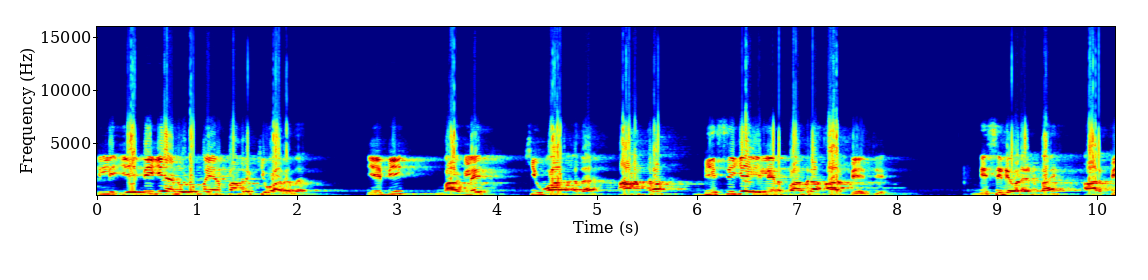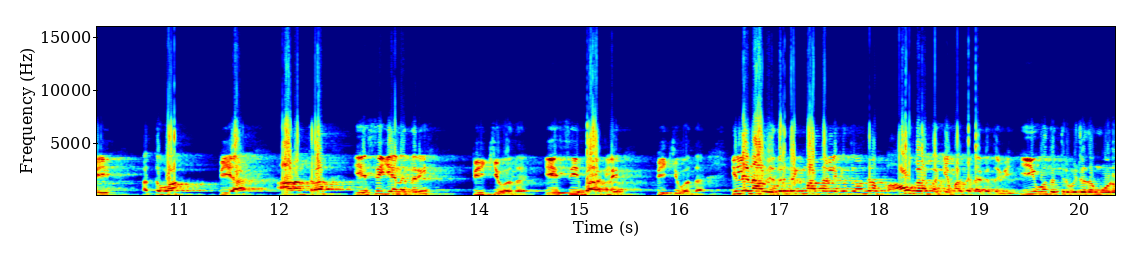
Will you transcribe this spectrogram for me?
ಇಲ್ಲಿ ಎ ಗೆ ಅನುರೂಪ ಏನಪ್ಪಾ ಅಂದ್ರೆ ಕ್ಯೂ ಆರ್ ಅದ. ಎ ಬಿ ಬಾಗ್ಲೆ ಕ್ಯೂ ಆರ್ ಅದ. ಆ ನಂತರ ಬಿ ಗೆ ಇಲ್ಲಿ ಏನಪ್ಪಾ ಅಂದ್ರೆ ಆರ್ ಪಿ ಐತಿ. B C divided by R P ಅಥವಾ ಪಿ ಆರ್ ಆ ನಂತರ ಎ ಸಿಗೆ ಏನದ್ರಿ ಪಿ ಕ್ಯೂ ಅದ. ಎ ಸಿ ಬಾಗ್ಲೆ ಪಿ ಕ್ಯೂ ಅದ ಇಲ್ಲಿ ನಾವು ಎದ್ರ ಬಗ್ಗೆ ಮಾತಾಡ್ಲಿಕ್ಕೆ ಅಂದ್ರೆ ಬಾಹುಗಳ ಬಗ್ಗೆ ಮಾತಾಡಕತ್ತೀವಿ. ಈ ಒಂದು ತ್ರಿಭುಜದ ಮೂರು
